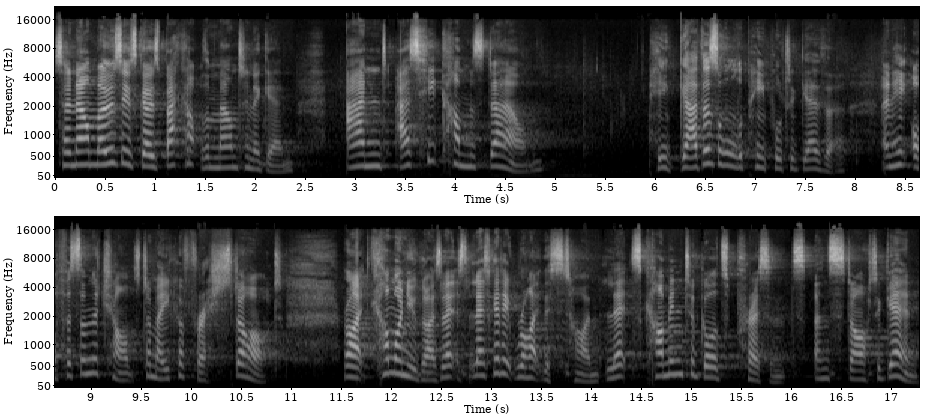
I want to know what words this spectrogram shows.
So now Moses goes back up the mountain again, and as he comes down, he gathers all the people together and he offers them the chance to make a fresh start. Right, come on, you guys, let's, let's get it right this time. Let's come into God's presence and start again.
